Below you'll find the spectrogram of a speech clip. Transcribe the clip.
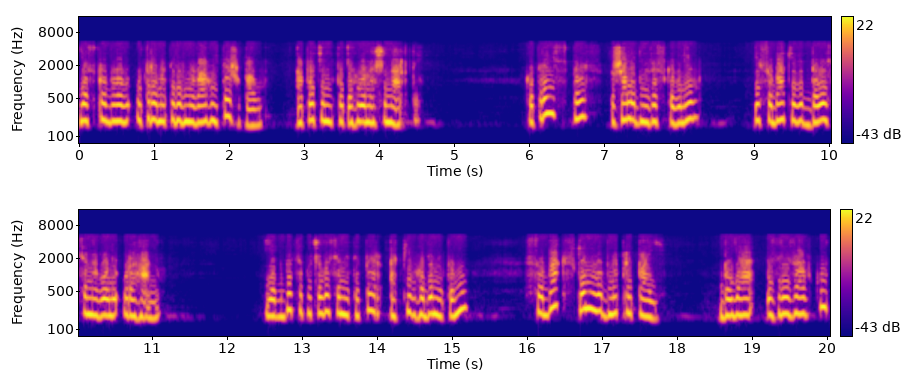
Я спробував утримати рівновагу і теж упав а потім потягло наші нарти. Котрийсь пес жалібно заскавулів, і собаки віддалися на волю урагану. Якби це почалося не тепер, а півгодини тому, собак скинуло б на припай, бо я зрізав кут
